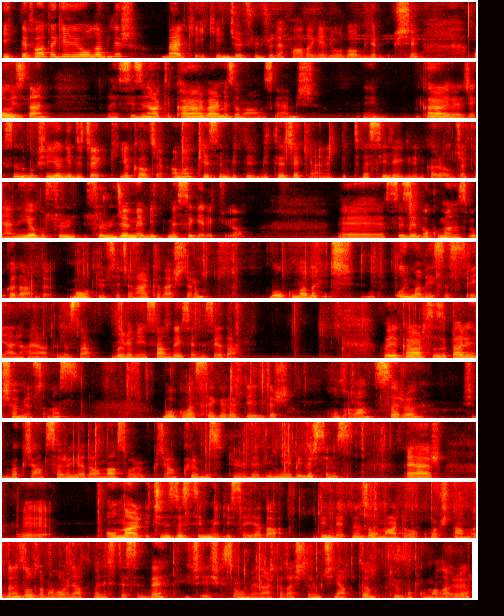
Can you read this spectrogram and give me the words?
ilk defa da geliyor olabilir. Belki ikinci, üçüncü defa da geliyor olabilir bu kişi. O yüzden e, sizin artık karar verme zamanınız gelmiş. Bir karar vereceksiniz. Bu kişi ya gidecek ya kalacak. Ama kesin bitirecek yani. Bitmesiyle ilgili bir karar olacak. Yani ya bu sürün, sürünceme bitmesi gerekiyor. Ee, sizin okumanız bu kadardı. Mortu'yu seçen arkadaşlarım. Bu okumada hiç uymadıysa size yani hayatınızda böyle bir insan değilseniz ya da böyle kararsızlıklar yaşamıyorsanız bu okuma size göre değildir. O zaman sarı, şimdi bakacağım sarı ya da ondan sonra bakacağım kırmızı tüyü de dinleyebilirsiniz. Eğer e, onlar içinize sinmediyse ya da dinlediniz onlar da hoşlanmadınız o zaman oynatma listesinde hiç ilişkisi olmayan arkadaşlarım için yaptığım tüm okumaları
